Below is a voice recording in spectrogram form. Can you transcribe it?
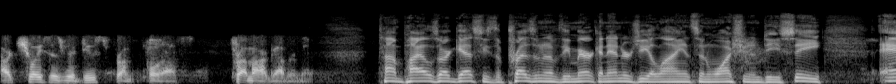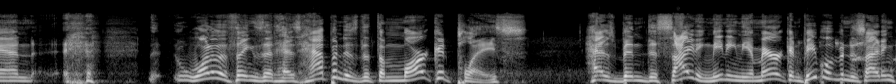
our choices reduced from for us from our government. Tom Pyle's our guest. He's the president of the American Energy Alliance in Washington D.C. And one of the things that has happened is that the marketplace has been deciding, meaning the American people have been deciding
